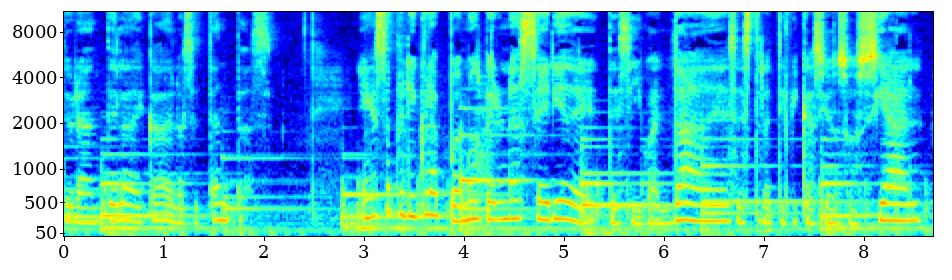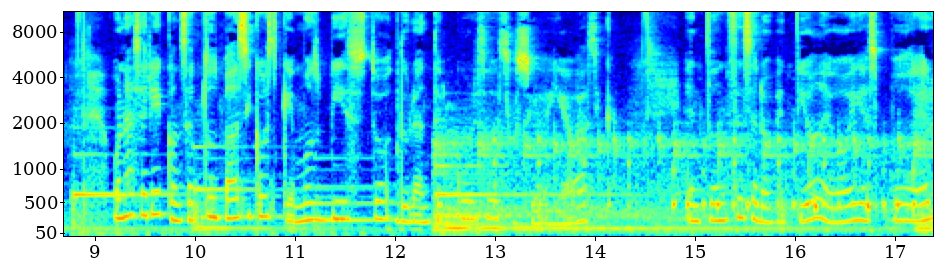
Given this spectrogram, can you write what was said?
durante la década de los 70 en esta película podemos ver una serie de desigualdades, estratificación social, una serie de conceptos básicos que hemos visto durante el curso de sociología básica. Entonces el objetivo de hoy es poder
